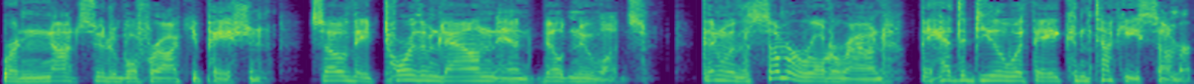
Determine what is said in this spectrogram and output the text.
were not suitable for occupation. So they tore them down and built new ones. Then, when the summer rolled around, they had to deal with a Kentucky summer.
